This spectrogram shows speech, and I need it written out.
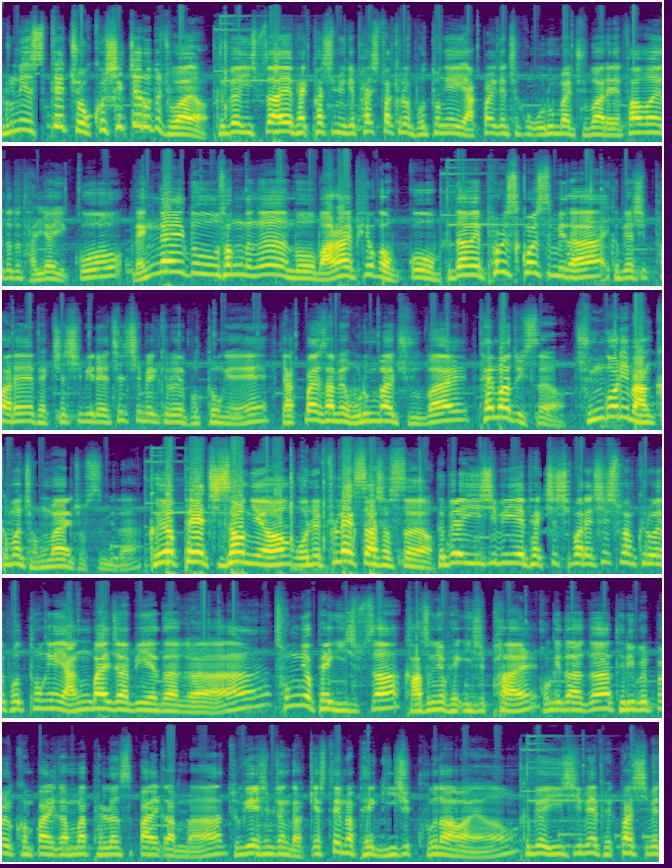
루니 스탯 좋고 실제로도 좋아요. 급여 24에 186에 84kg 보통의 약발 괜찮고 오른발 주발에 파워헤더도 달려 있고 맥날도 성능은 뭐 말할 필요가 없고 그 다음에 폴스콜스입니다. 급여 18에 171에 71kg의 보통의 약발 3에 오른발 주발 테마도 있어요. 중거리만큼은 정말 좋습니다. 그 옆에 지성이 형 오늘 플렉스 하셨어요. 급여 22에 178에 73kg의 보통의 양발잡이에다가 속력 124, 가속력 128 거기다가 드리블 뻘건 빨간맛 밸런스 빨간맛 두 개의 심장답게 스태미나 129 나와요. 급여 20에 180에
